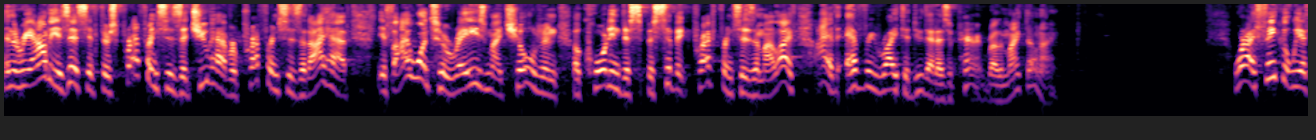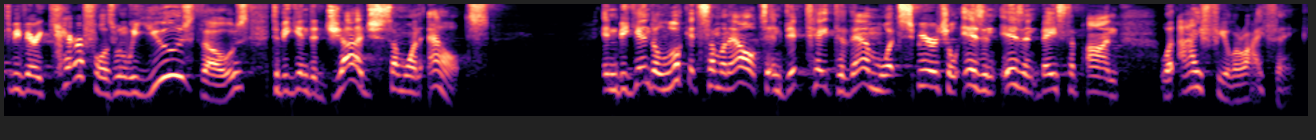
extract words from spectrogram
And the reality is this if there's preferences that you have or preferences that I have, if I want to raise my children according to specific preferences in my life, I have every right to do that as a parent, Brother Mike, don't I? Where I think that we have to be very careful is when we use those to begin to judge someone else and begin to look at someone else and dictate to them what spiritual is and isn't based upon what I feel or I think.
